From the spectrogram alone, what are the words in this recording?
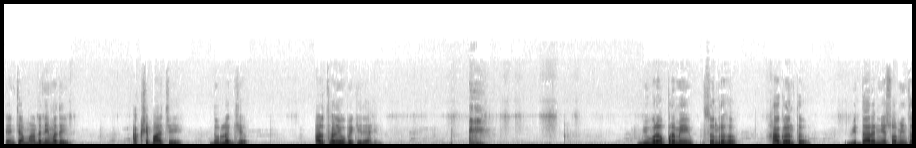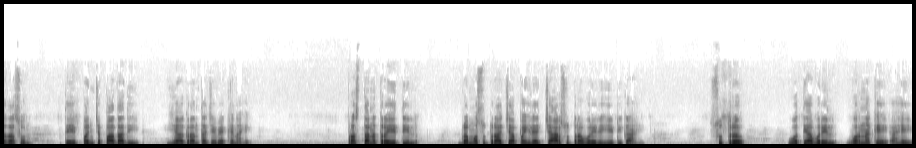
त्यांच्या मांडणीमध्ये आक्षेपाचे दुर्लघ्य अडथळे उभे केले आहेत. विवरव प्रमेय संग्रह हा ग्रंथ विद्यारण्य स्वामींचाच असून ते पंचपादादी ह्या ग्रंथाचे व्याख्यान आहे. प्रस्थानत्रयेतील ब्रह्मसूत्राच्या पहिल्या चार सूत्रावरील ही टीका आहे. सूत्र व त्यावरील वर्णके आहे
